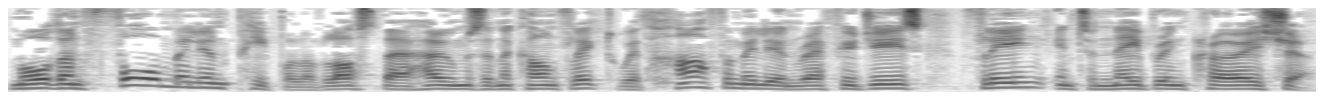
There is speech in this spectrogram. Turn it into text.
More than 4 million people have lost their homes in the conflict, with half a million refugees fleeing into neighbouring Croatia.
